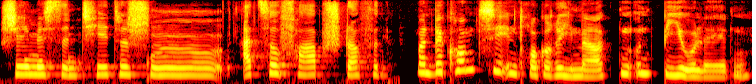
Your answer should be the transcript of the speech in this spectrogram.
chemisch-synthetischen Azofarbstoffe. Man bekommt sie in Drogeriemärkten und Bioläden.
